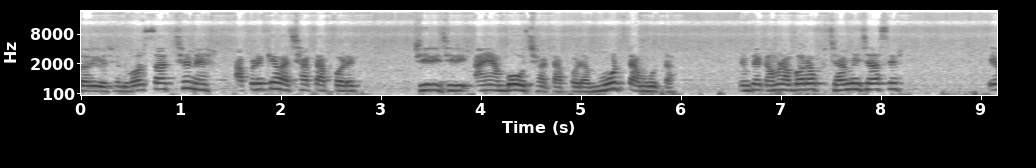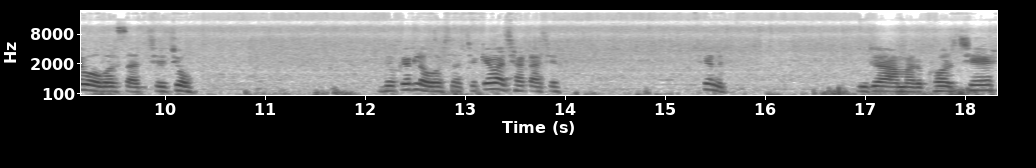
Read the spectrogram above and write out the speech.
દરિયો છે ને વરસાદ છે ને, આપણે કેવા છાંટા પડે? જીરી ઝીરી, અહીંયા બહુ છાંટા પડે મોટા મોટા. એમ થાય કે હમણાં બરફ જામી જશે. એવો વરસાદ છે, જો. જો કેટલો વરસાદ છે, કેવા છાંટા છે. ને? જો, અમારું ઘર છે.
